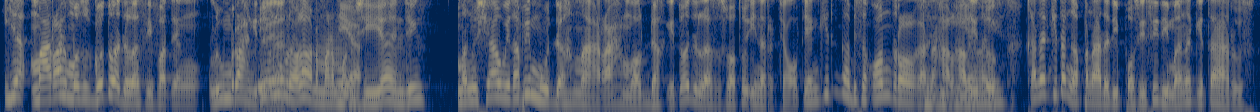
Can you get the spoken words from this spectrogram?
Iya marah maksud gue tuh adalah sifat yang lumrah gitu Iya ya. lu berapa nama Iya. manusia anjing. manusiawi tapi mudah marah meledak itu adalah sesuatu inner child yang kita nggak bisa kontrol karena hal-hal iya itu lagi. karena kita nggak pernah ada di posisi di mana kita harus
